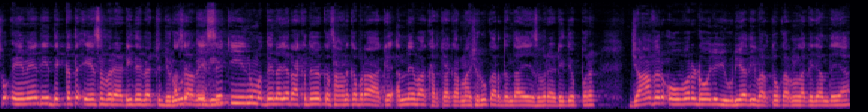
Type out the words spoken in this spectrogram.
ਸੋ ਐਵੇਂ ਦੀ ਦਿੱਕਤ ਇਸ ਵੈਰਾਈਟੀ ਦੇ ਵਿੱਚ ਜ਼ਰੂਰ ਆਵੇਗੀ। ਇਸੇ ਚੀਜ਼ ਨੂੰ ਮੱਦੇਨਜ਼ਰ ਰੱਖਦੇ ਹੋਏ ਕਿਸਾਨ ਘਬਰਾ ਕੇ ਅੰਨੇਵਾਹ ਖਰਚਾ ਕਰਨਾ ਸ਼ੁਰੂ ਕਰ ਦਿੰਦਾ ਹੈ ਇਸ ਵੈਰਾਈਟੀ ਦੇ ਉੱਪਰ। ਜਾਂ ਫਿਰ ਓਵਰਡੋਜ਼ ਯੂਰੀਆ ਦੀ ਵਰਤੋਂ ਕਰਨ ਲੱਗ ਜਾਂਦੇ ਆ।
